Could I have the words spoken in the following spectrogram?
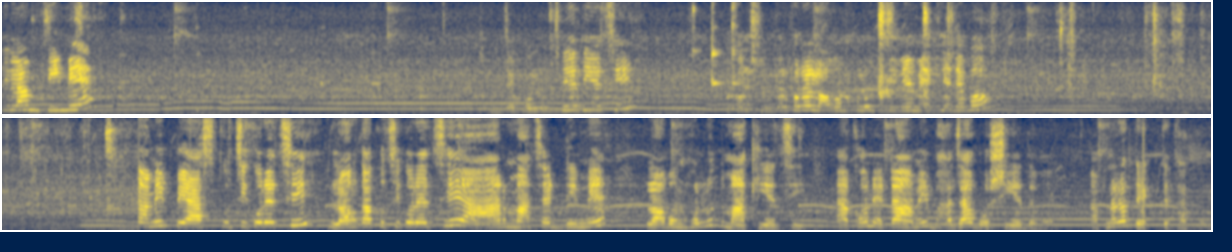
দিলাম ডিমে। যে হলুদ দিয়ে দিয়েছি। এখন সুন্দর করে লবণ হলুদ ডিমে মেখে নেব। আমি পেঁয়াজ কুচি করেছি, লঙ্কা কুচি করেছি, আর মাছের ডিমে লবণ হলুদ মাখিয়েছি। এখন এটা আমি ভাজা বসিয়ে দেব। আপনারা দেখতে থাকুন।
